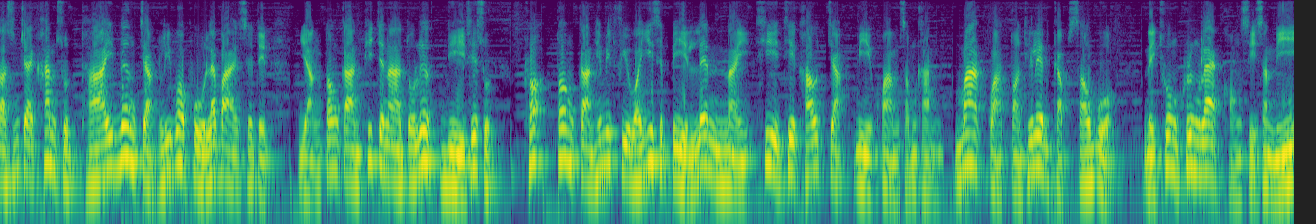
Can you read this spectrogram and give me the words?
ตัดสินใจขั้นสุดท้ายเนื่องจากลิเวอร์พูลและไบเซติดยังต้องการพิจารณาตัวเลือกดีที่สุด เพราะต้องการให้มิดฟิลด์วัย 20 ปีเล่นในที่ที่เขาจะมีความสำคัญ มากกว่าตอนที่เล่นกับเซาบวก ในช่วงครึ่งแรกของซีซั่นนี้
